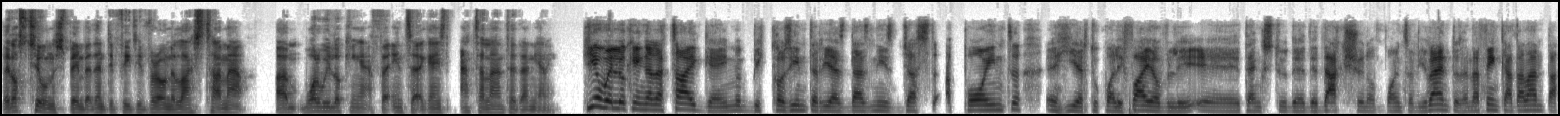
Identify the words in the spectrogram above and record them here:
They lost two on the spin, but then defeated Verona last time out. Um, what are we looking at for Inter against Atalanta, Daniele? Here we're looking at a tie game because Inter, yes, does need just a point uh, here to qualify, obviously, uh, thanks to the deduction of points of Juventus. And I think Atalanta,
